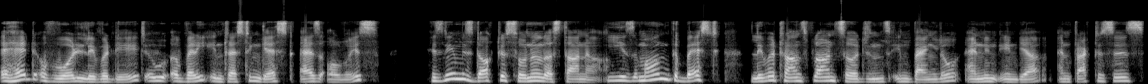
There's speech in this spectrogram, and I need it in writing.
Ahead of World Liver Day, to a very interesting guest, as always. His name is Dr. Sonal Asthana. He is among the best liver transplant surgeons in Bangalore and in India and practices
